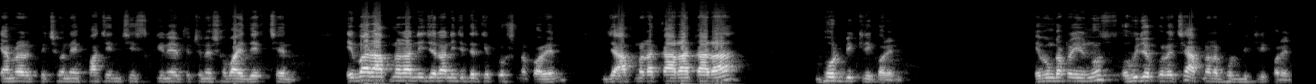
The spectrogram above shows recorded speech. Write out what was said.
ক্যামেরার পিছনে পাঁচ ইঞ্চি স্ক্রিনের পিছনে সবাই দেখছেন। এবার আপনারা নিজেরা নিজেদেরকে প্রশ্ন করেন যে আপনারা কারা কারা ভোট বিক্রি করেন? এবং ডক্টর ইউনুস অভিযোগ করেছে আপনারা ভোট বিক্রি করেন।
